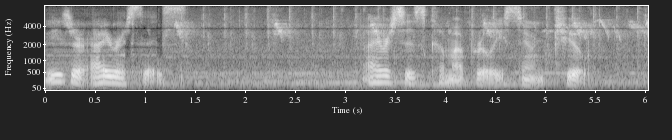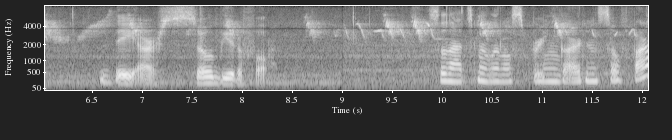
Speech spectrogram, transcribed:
these are irises. Irises come up really soon too. They are so beautiful. So that's my little spring garden so far.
